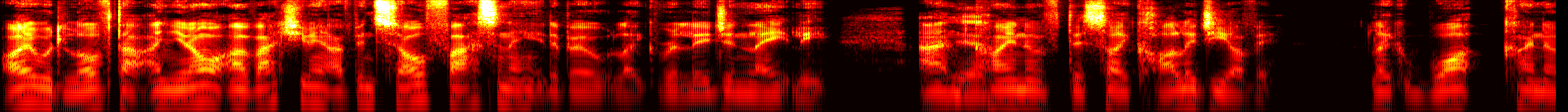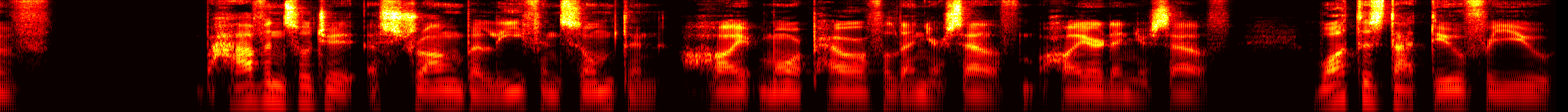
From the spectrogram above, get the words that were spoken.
I would love that. And you know, I've actually been, I've been so fascinated about like religion lately and yeah. kind of the psychology of it. Like what kind of having such a, a strong belief in something high, more powerful than yourself, higher than yourself what does that do for you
